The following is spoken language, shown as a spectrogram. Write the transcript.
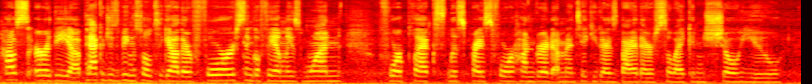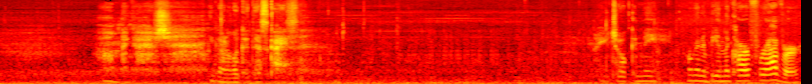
house or the uh, package is being sold together. Four single families, one fourplex, list price 400. I'm going to take you guys by there so I can show you. Oh my gosh, you gotta look at this, guys. Are you joking me? We're gonna be in the car forever.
